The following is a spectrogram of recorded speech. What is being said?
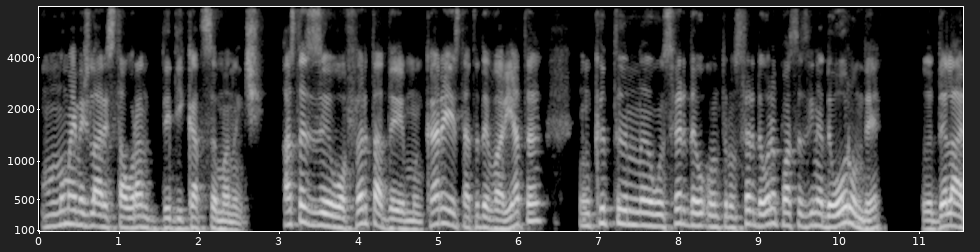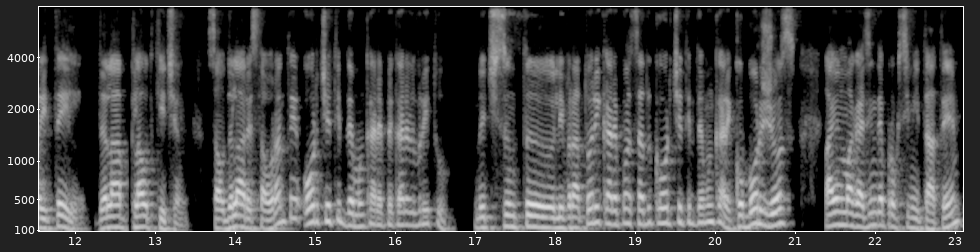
nu mai mergi la restaurant dedicat să mănânci. Astăzi oferta de mâncare este atât de variată încât în un sfert de, într-un sfert de oră poate să-ți vină de oriunde, de la retail, de la cloud kitchen, sau de la restaurante orice tip de mâncare pe care îl vrei tu. Deci sunt uh, livratorii care pot să aducă orice tip de mâncare. Cobor jos, ai un magazin de proximitate,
